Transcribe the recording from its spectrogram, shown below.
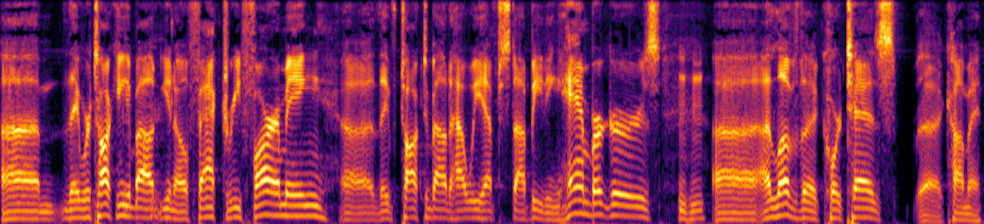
Um, they were talking about you know factory farming. Uh, they've talked about how we have to stop eating hamburgers. Uh, I love the Cortez uh, comment.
